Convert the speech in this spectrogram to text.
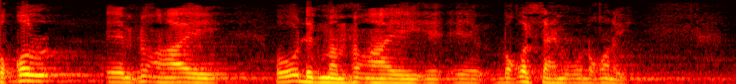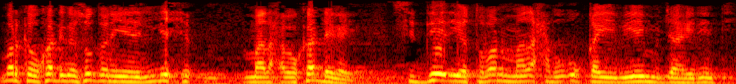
boqol mxuu ahaayey oo u dhigma mxuu ahaayey boqol sahmi uu noqonayo marka uu ka dhigay soddon iyo lix madax uu ka dhigay sideed iyo toban madax buu u qaybiyey mujaahidiintii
